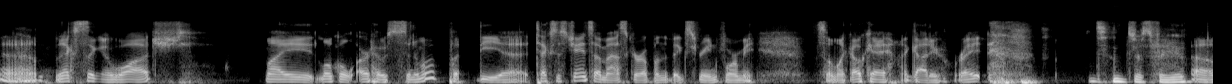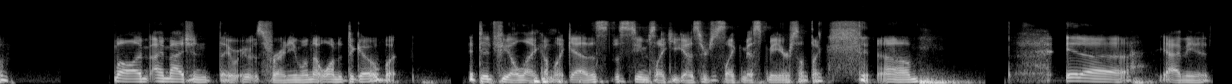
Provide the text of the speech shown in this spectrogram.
Um, the next thing I watched, my local art house cinema put the uh, Texas Chainsaw Massacre up on the big screen for me. So I'm like, okay, I got to, right? just for you. um, well, I, I imagine they were, it was for anyone that wanted to go, but it did feel like I'm like, yeah, this this seems like you guys are just like missed me or something. Um, it uh, yeah, I mean, it,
